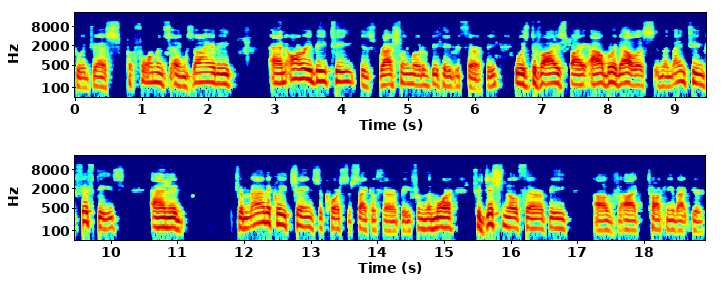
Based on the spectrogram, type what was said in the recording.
to address performance anxiety and REBT is rational emotive behavior therapy. It was devised by Albert Ellis in the 1950s, and it dramatically changed the course of psychotherapy from the more traditional therapy of uh, talking about your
